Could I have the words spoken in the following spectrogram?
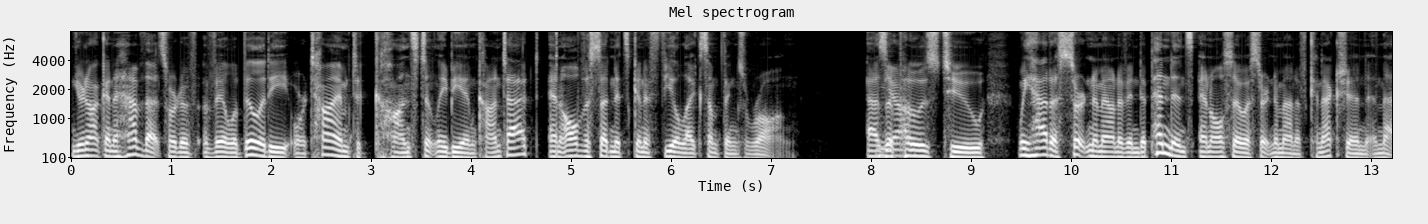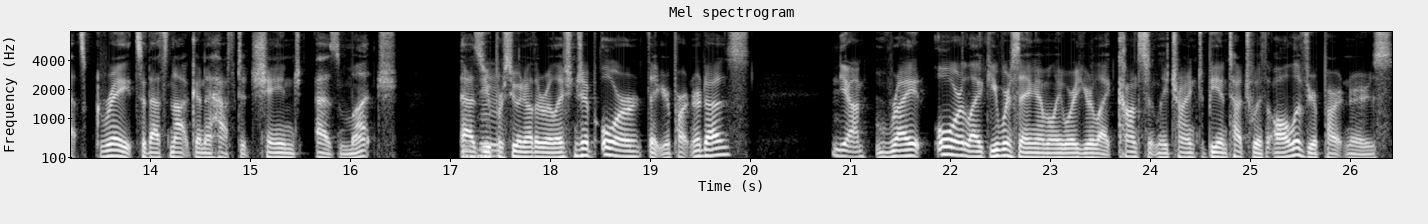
you're not going to have that sort of availability or time to constantly be in contact. And all of a sudden, it's going to feel like something's wrong. As Yeah. opposed to, we had a certain amount of independence and also a certain amount of connection, and that's great. So that's not going to have to change as much as you mm-hmm. pursue another relationship or that your partner does yeah right? Or like you were saying, Emily, where you're like constantly trying to be in touch with all of your partners.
